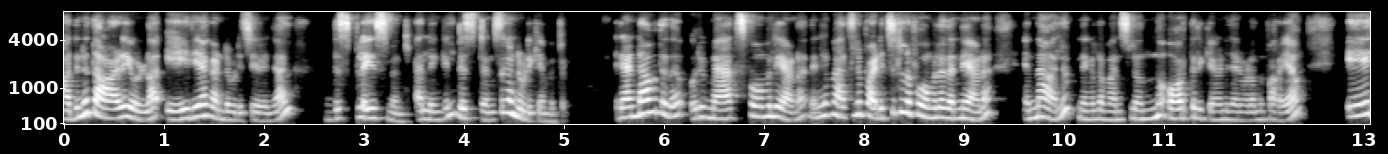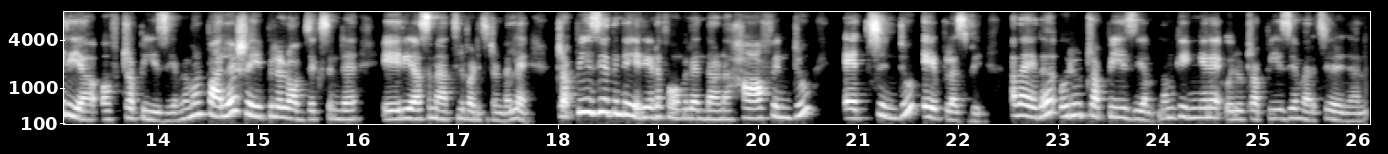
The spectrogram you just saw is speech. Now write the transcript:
അതിന് താഴെയുള്ള ഏരിയ കണ്ടുപിടിച്ചു കഴിഞ്ഞാൽ ഡിസ്പ്ലേസ്മെന്റ് അല്ലെങ്കിൽ ഡിസ്റ്റൻസ് കണ്ടുപിടിക്കാൻ പറ്റും. രണ്ടാമത്തത് ഒരു മാത്സ് ഫോമുലയാണ് നിങ്ങൾ മാത്സിൽ പഠിച്ചിട്ടുള്ള ഫോമുല തന്നെയാണ്. എന്നാലും നിങ്ങളുടെ മനസ്സിലൊന്ന് ഓർത്തിരിക്കാൻ വേണ്ടി ഞാൻ ഇവിടെ ഒന്ന് പറയാം. ഏരിയ ഓഫ് ട്രപ്പീസിയം നമ്മൾ പല ഷേപ്പിലുള്ള ഒബ്ജക്ട്സിന്റെ ഏരിയാസ് മാത്സിൽ പഠിച്ചിട്ടുണ്ട് അല്ലെ? ട്രപ്പീസിയത്തിന്റെ ഏരിയയുടെ ഫോമുല എന്താണ്? Half into H into A plus B അതായത് ഒരു ട്രപ്പീസിയം നമുക്ക് ഇങ്ങനെ ഒരു ട്രപ്പീസിയം വരച്ചു കഴിഞ്ഞാൽ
